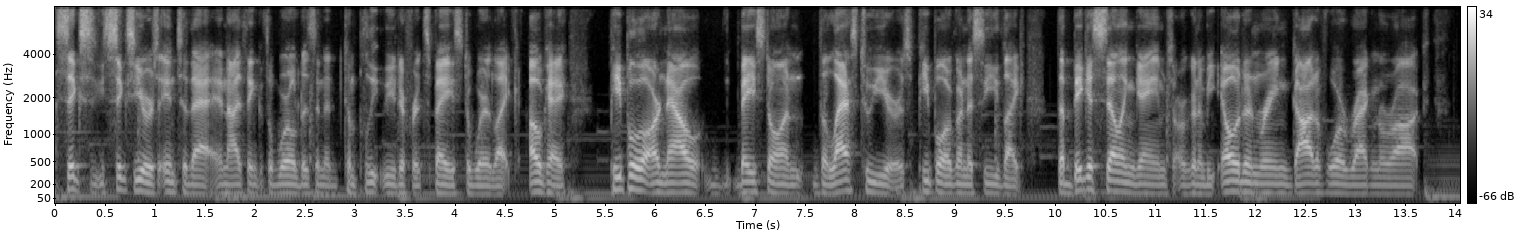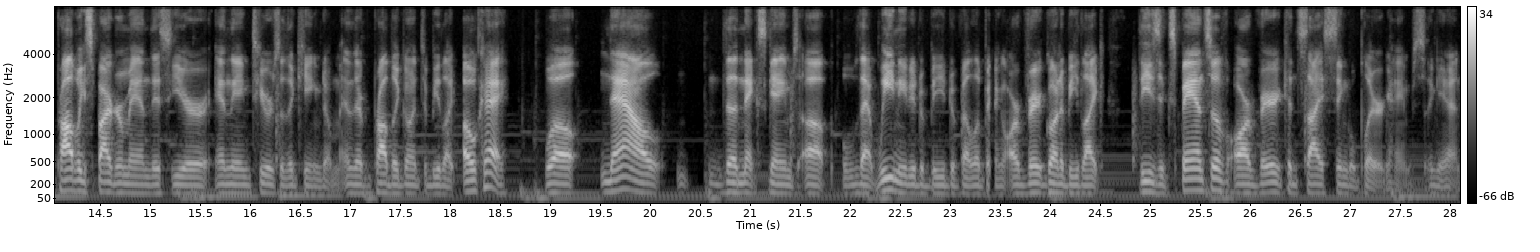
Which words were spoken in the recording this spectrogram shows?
six six years into that, and I think the world is in a completely different space to where like okay, people are now based on the last two years. People are going to see like the biggest selling games are going to be Elden Ring, God of War, Ragnarok, probably Spider Man this year, and then Tears of the Kingdom, and they're probably going to be like, okay, well now the next games up that we needed to be developing are very going to be like these expansive are very concise single player games again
